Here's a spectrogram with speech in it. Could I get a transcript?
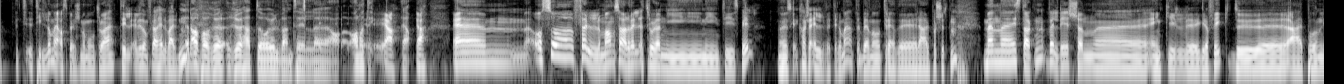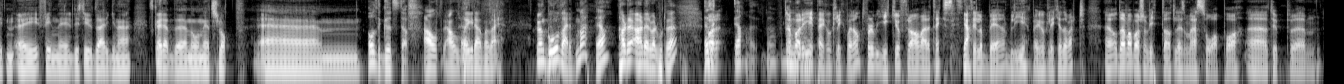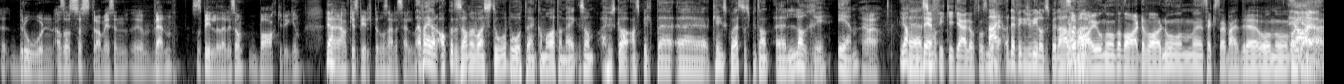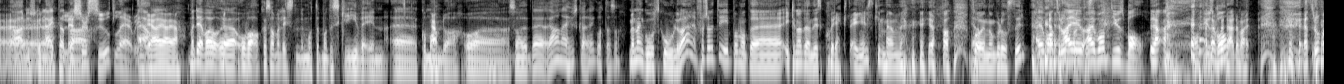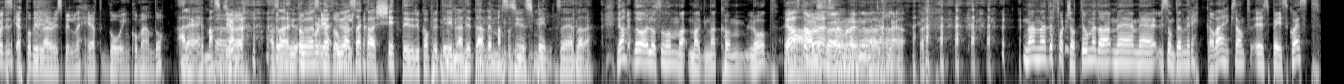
Til og med Asbjørnsen og Moe, tror jeg. Til, liksom fra hele verden. Det er fra rød, Rødhette og Ulven til andre ting. Ja. Ja. ja. Um, og så følger man, så er det vel, jeg tror det er ni-ti spill. Nå husker jeg, Kanskje elleve til og med. At det ble noe 3D-ræl på slutten. Men uh, i starten, veldig skjønn, uh, enkel grafikk. Du uh, er på en liten øy, finner de syv dvergene, skal redde noen i et slott. All the good stuff. alt, all det greiene der. Men god verden, da. Ja. Har dere, har dere vært borti det? Bare- ja. Ja, bare i pek og klikk-variant, for det gikk jo fra å være tekst Ja. til å be, bli pek og klikk etter hvert. Eh, og det var bare så vidt at liksom jeg så på uh, typ eh, broren, altså søstera mi sin uh, venn, som spiller det, liksom, bak ryggen. Ja. Jeg har ikke spilt det noe særlig selv. Ja, Jeg hadde akkurat det samme. Det var en storebror til en kamerat av meg som husker han spilte uh, Kings Quest, Så spilte han uh, Larry 1. Ja, ja. Ja, Eh, Det som- fikk ikke jeg lov til å spille. Nei, og det fikk ikke vi lov til å spille For det var jo noe, var, det var noen eh, sexarbeidere og noe var ja, ja, ja, du skulle leite Leisure etter Suit Larry. Ja. Ja, ja, ja. Men det var jo uh, over akkurat samme listen. Du måtte, måtte skrive inn uh, kommandoer. Og, uh, så det, ja, nei, jeg husker det godt, altså. Men en god skole, da? For så vidt i på en måte Ikke nødvendigvis korrekt engelsk, men iallfall få inn noen gloser. I want, I, I want use ball. Ja, Want use det er ball? det. Jeg tror faktisk et av de Larry-spillene het Going Commando. Er det er mest sannsynlig. Altså, uansett, uansett hva shit du kan putte inn i den tittelen, det er mest sannsynlig et spill som heter det. Ja, det var vel også noe Magna Cum Lord. Ja, stemmer det. altså, Stemmer det. Men eh, det fortsatte jo med, da, med, med liksom den rekka der, ikke sant? Eh, Space Quest.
